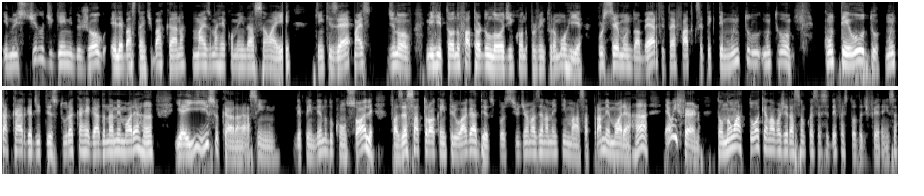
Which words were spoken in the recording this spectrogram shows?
e no estilo de game do jogo, ele é bastante bacana. Mais uma recomendação aí, quem quiser. Mas de novo, me irritou no fator do loading quando porventura morria. Por ser mundo aberto, então é fato que você tem que ter muito, muito conteúdo, muita carga de textura carregada na memória RAM. E aí isso, cara, assim, dependendo do console, fazer essa troca entre o HD, o dispositivo de armazenamento em massa, para a memória RAM, é um inferno. Então não à toa que a nova geração com SSD faz toda a diferença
